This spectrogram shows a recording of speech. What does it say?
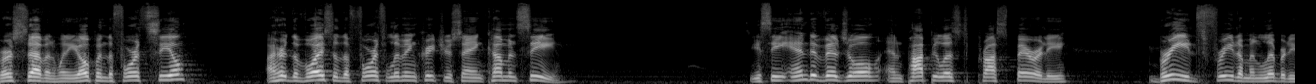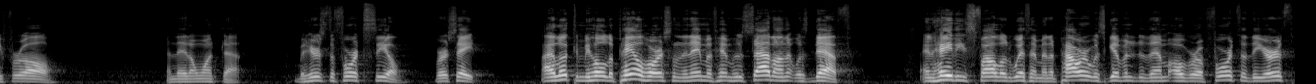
Verse 7 When he opened the fourth seal, I heard the voice of the fourth living creature saying, Come and see. You see, individual and populist prosperity breeds freedom and liberty for all. And they don't want that. But here's the fourth seal, verse 8. I looked, and behold, a pale horse, and the name of him who sat on it was Death. And Hades followed with him, and a power was given to them over a fourth of the earth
